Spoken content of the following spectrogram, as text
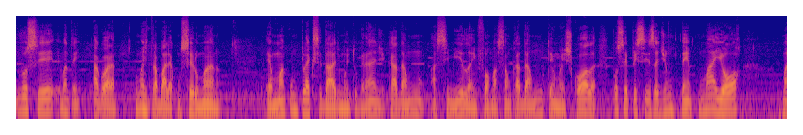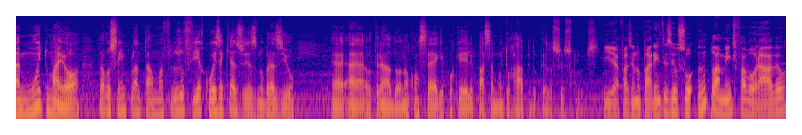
e você mantém. Agora, como a gente trabalha com ser humano, é uma complexidade muito grande, cada um assimila a informação, cada um tem uma escola, você precisa de um tempo maior, mas muito maior, para você implantar uma filosofia, coisa que às vezes no Brasil é, é, o treinador não consegue porque ele passa muito rápido pelos seus clubes. E fazendo parênteses, eu sou amplamente favorável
